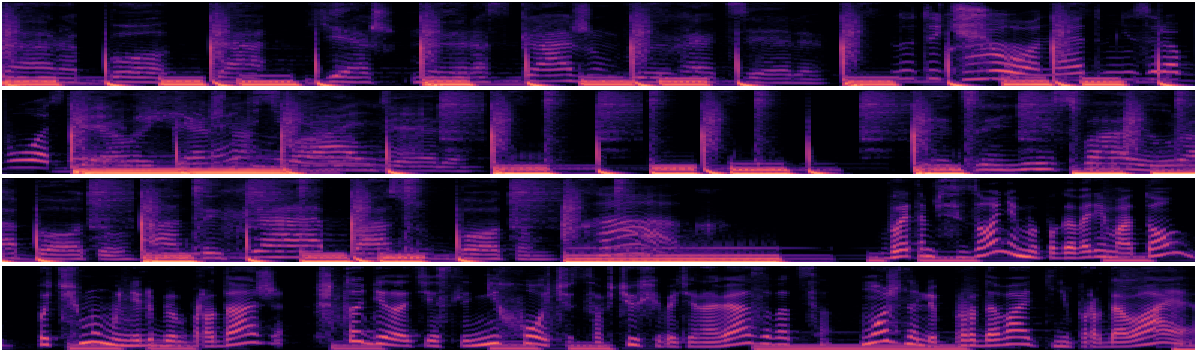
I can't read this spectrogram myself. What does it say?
Заработаешь, мы расскажем, вы хотели. Ну ты чё, на этом не заработаешь. Сделаешь на Это своем нереально. деле. Ты цени свою работу, отдыхая по субботам. Как? В этом сезоне мы поговорим о том, почему мы не любим продажи, что делать, если не хочется втюхивать и навязываться, можно ли продавать, не продавая,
